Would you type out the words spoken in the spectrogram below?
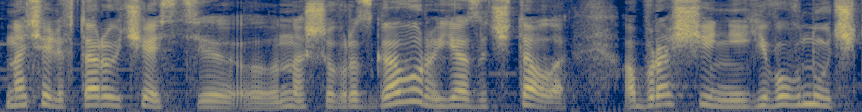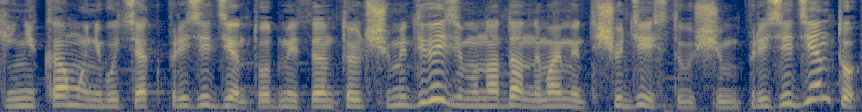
в начале второй части э, нашего разговора я зачитала обращение его внучки не кому-нибудь, а к президенту Дмитрию Анатольевичу Медведеву, на данный момент еще действующему президенту.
